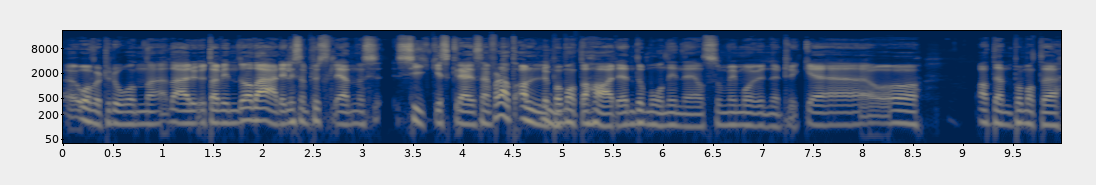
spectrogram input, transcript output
eh, overtroen eh, der ut av vinduet, og da er det liksom plutselig en psykisk greie istedenfor. At alle på en Mm. måte har en demon inni oss som vi må undertrykke, og at den på en måte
